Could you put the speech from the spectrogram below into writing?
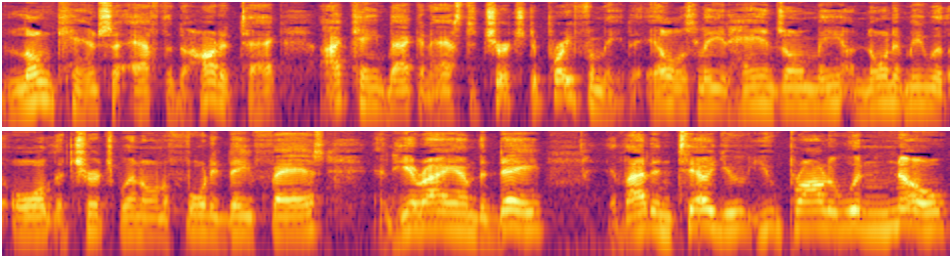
lung cancer after the heart attack, I came back and asked the church to pray for me. The elders laid hands on me, anointed me with oil. The church went on a 40 day fast, and here I am today. If I didn't tell you, you probably wouldn't know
